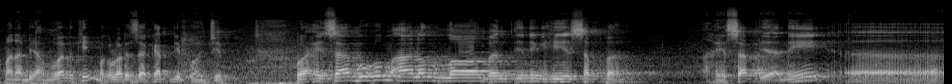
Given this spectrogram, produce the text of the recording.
manabi amwal ki mengeluar zakat di wajib. Wa hisabuhum ala Allah bantining hisab hisab yakni uh,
